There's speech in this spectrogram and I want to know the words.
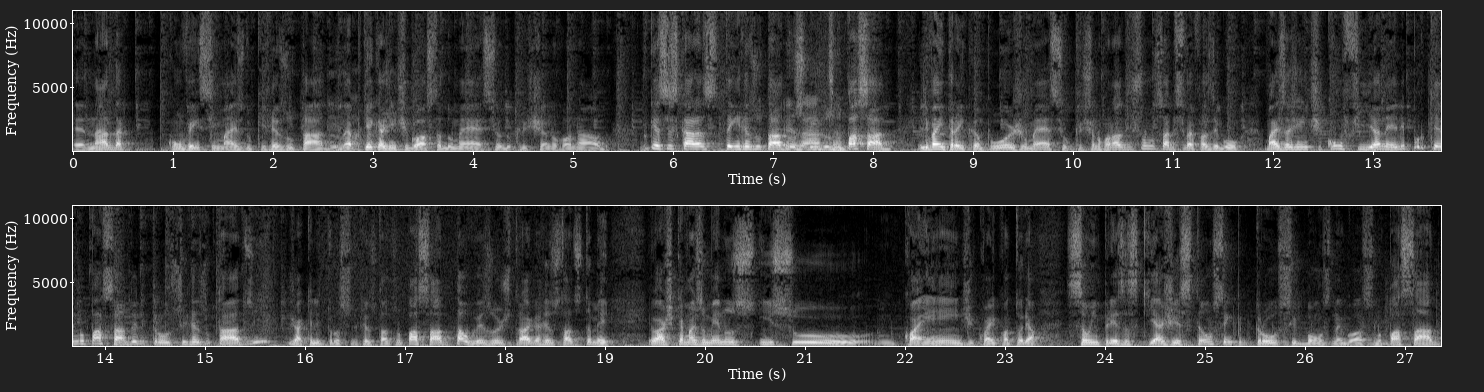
é, nada convence mais do que resultados, né? Por que, que a gente gosta do Messi ou do Cristiano Ronaldo? Porque esses caras têm resultados Exato. vindos do passado. Ele vai entrar em campo hoje, o Messi, o Cristiano Ronaldo, a gente não sabe se vai fazer gol, mas a gente confia nele porque no passado ele trouxe resultados e já que ele trouxe resultados no passado, talvez hoje traga resultados também. Eu acho que é mais ou menos isso com a End, com a Equatorial. São empresas que a gestão sempre trouxe bons negócios no passado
